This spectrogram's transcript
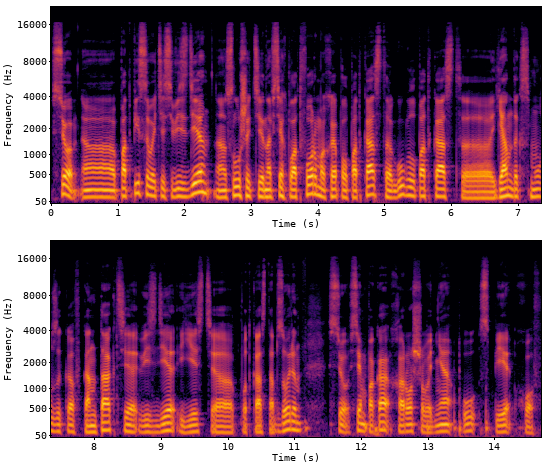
Все, подписывайтесь везде, слушайте на всех платформах Apple Podcast, Google Podcast, Яндекс Музыка, ВКонтакте, везде есть э, подкаст Обзорин. Все, всем пока, хорошего дня, успехов.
